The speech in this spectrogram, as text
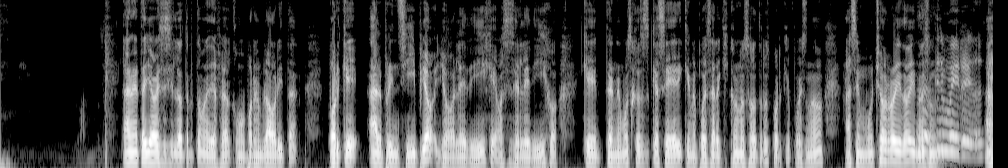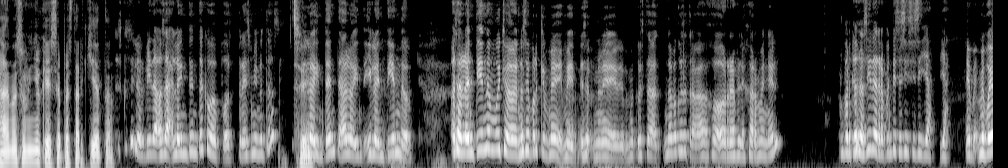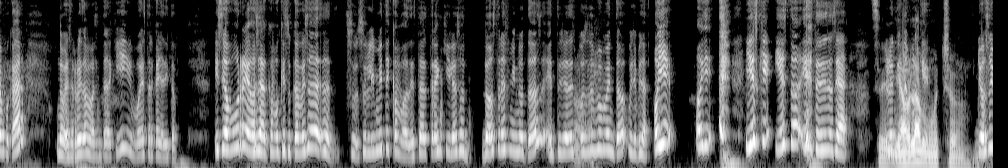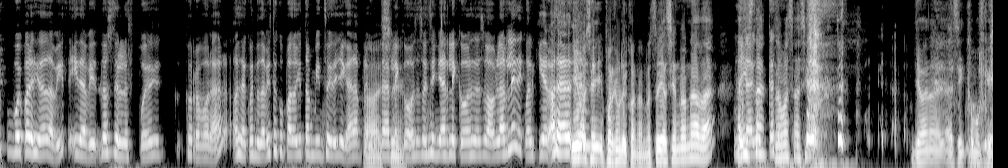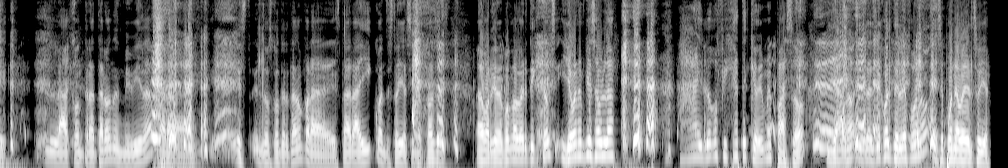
la neta yo a veces sí lo trato medio feo, como por ejemplo ahorita, porque al principio yo le dije, o sea, se le dijo que tenemos cosas que hacer y que no puede estar aquí con nosotros porque pues no, hace mucho ruido y no es Es un... muy ruidoso. Ajá, no es un niño que sepa estar quieto. Es que se le olvida, o sea, lo intenta como por tres minutos. Sí. Lo intenta lo in- y lo entiendo. O sea, lo entiendo mucho, no sé por qué me, me, me, me cuesta, no me cuesta trabajo reflejarme en él. Porque, o sea, sí, de repente dice, sí, sí, sí, ya, ya, me, me voy a enfocar, no voy a hacer ruido, me voy a sentar aquí y voy a estar calladito. Y se aburre, o sea, como que su cabeza, su, su límite como de estar tranquilo son dos, tres minutos, entonces ya después de un momento, pues ya empieza, oye, oye, y es que, y esto, y entonces, o sea, Sí, y habla mucho. yo soy muy parecida a David y David los se les puede corroborar. O sea, cuando David está ocupado, yo también soy de llegar a preguntarle sí. cosas o enseñarle cosas o hablarle de cualquier. O sea, Y, o sea, y, por ejemplo, cuando no estoy haciendo nada, No ahí está, nada más así. Llevan así como que la contrataron en mi vida para... los contrataron para estar ahí cuando estoy haciendo cosas. Ah, porque me pongo a ver TikToks y yo empiezo a hablar. Ay, luego fíjate que hoy me pasó. Y ya, ¿no? Y les dejo el teléfono y se pone a ver el suyo.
